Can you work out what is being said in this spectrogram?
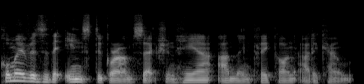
Come over to the Instagram section here and then click on Add Account.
